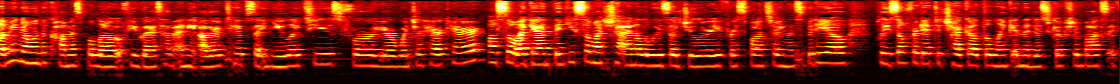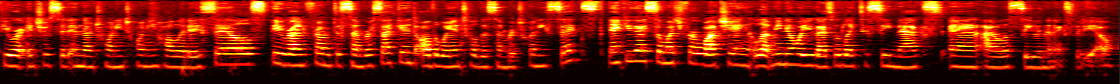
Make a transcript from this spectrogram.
let me know in the comments below if you guys have any other tips that you like to use for your winter hair care. Also, again, thank you so much to Ana Luisa Jewelry for sponsoring this video. Please don't forget to check out the link in the description box if you are interested in their 2020 holiday sales. They run from December 2nd all the way until December 26th. Thank you guys so much for watching. Let me know what you guys would like to see next and I will see you in the next video.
